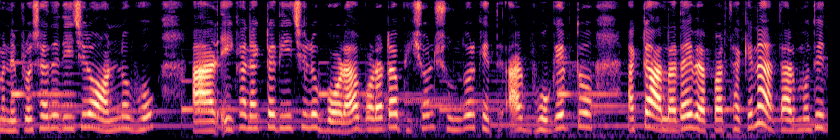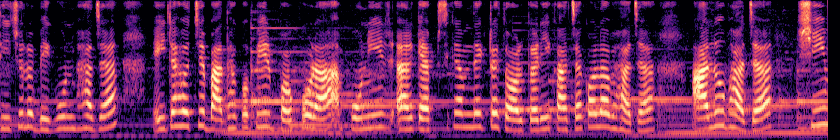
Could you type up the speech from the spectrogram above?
মানে প্রসাদে দিয়েছিল অন্নভোগ, আর এইখানে একটা দিয়েছিল বড়া। বড়াটা ভীষণ সুন্দর খেতে। আর ভোগের তো একটা আলাদাই ব্যাপার থাকে না। তার মধ্যে দিয়েছিল বেগুন ভাজা। এইটা হচ্ছে বাঁধাকপির পকোড়া, পনির আর ক্যাপসিকাম দিয়ে একটা তরকারি, কাঁচা কলা ভাজা। আলু ভাজা, শিম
